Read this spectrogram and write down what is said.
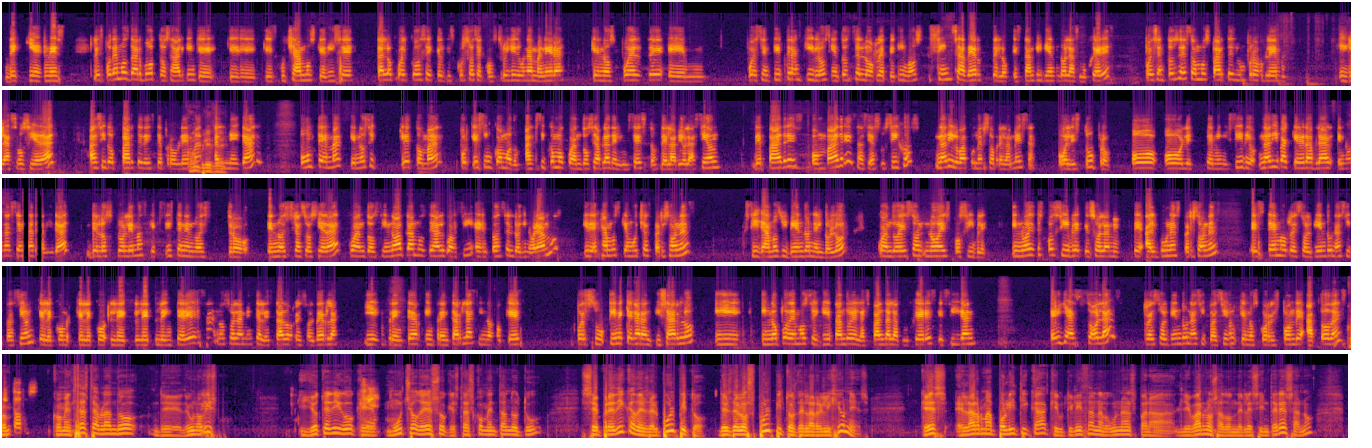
de quienes les podemos dar votos a alguien que, que, escuchamos que dice tal o cual cosa y que el discurso se construye de una manera que nos puede em, pues sentir tranquilos y entonces lo repetimos sin saber de lo que están viviendo las mujeres, pues entonces somos parte de un problema. Y la sociedad ha sido parte de este problema al negar un tema que no se quiere tomar porque es incómodo, así como cuando se habla del incesto, de la violación de padres o madres hacia sus hijos, nadie lo va a poner sobre la mesa, o el estupro, o, o el feminicidio, nadie va a querer hablar en una cena de Navidad de los problemas que existen en nuestro en nuestra sociedad, cuando si no hablamos de algo así, entonces lo ignoramos y dejamos que muchas personas sigamos viviendo en el dolor cuando eso no es posible. Y no es posible que solamente algunas personas estemos resolviendo una situación que le, que le, le, interesa no solamente al Estado resolverla y enfrentar, enfrentarla, sino que pues tiene que garantizarlo y, y no podemos seguir dándole la espalda a las mujeres que sigan ellas solas resolviendo una situación que nos corresponde a todas y todos. Comenzaste hablando de, un obispo. Y yo te digo que mucho de eso que estás comentando tú se predica desde el púlpito, desde los púlpitos de las religiones, que es el arma política que utilizan algunas para llevarnos a donde les interesa, ¿no?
